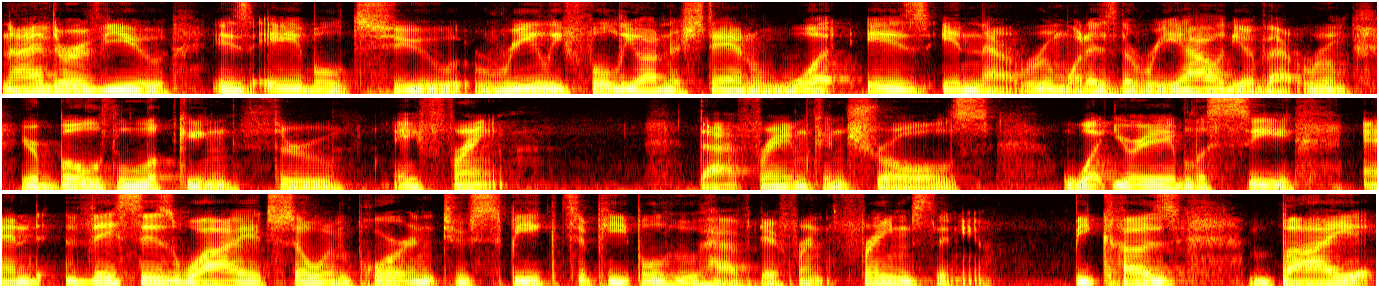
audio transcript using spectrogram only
Neither of you is able to really fully understand what is in that room, what is the reality of that room. You're both looking through a frame. That frame controls what you're able to see. And this is why it's so important to speak to people who have different frames than you. Because by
